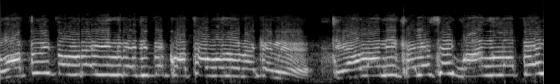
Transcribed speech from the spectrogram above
যতই তোমরা ইংরেজিতে কথা বলো না কেন কেলানি খেলে সেই বাংলাতেই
